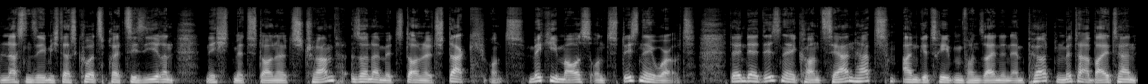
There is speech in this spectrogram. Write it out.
Lassen Sie mich das kurz präzisieren, nicht mit Donald Trump, sondern mit Donald Duck und Mickey Mouse und Disney World. Denn der Disney-Konzern hat, angetrieben von seinen empörten Mitarbeitern,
